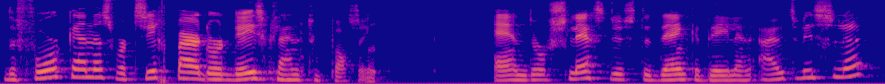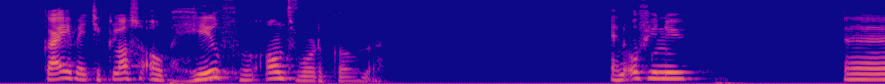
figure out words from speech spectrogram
De voorkennis wordt zichtbaar door deze kleine toepassing. En door slechts dus te denken, delen en uitwisselen, kan je met je klas al op heel veel antwoorden komen. En of je nu uh,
